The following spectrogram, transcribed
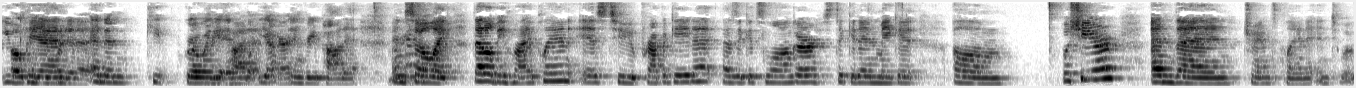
you Oh, can you put it in? and then keep growing it and, it yeah, bigger? and repot it. And so like that'll be my plan is to propagate it as it gets longer, stick it in, make it um, bushier, and then transplant it into a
